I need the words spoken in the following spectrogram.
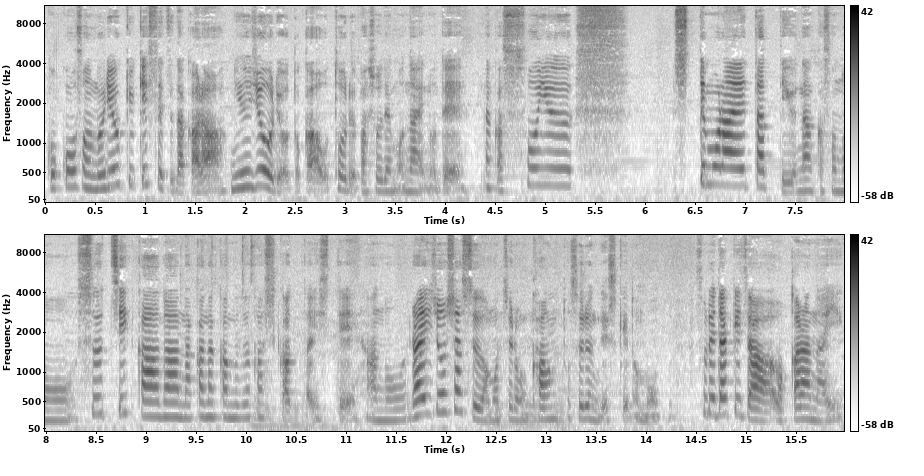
ここその無料休憩施設だから入場料とかを取る場所でもないのでなんかそういう知ってもらえたっていうなんかその数値化がなかなか難しかったりしてあの来場者数はもちろんカウントするんですけどもそれだけじゃわからない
